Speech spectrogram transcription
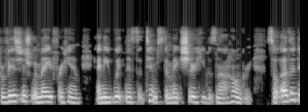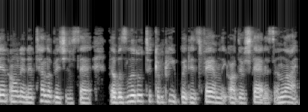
Provisions were made for him, and he witnessed attempts to make sure he was not hungry. So, other than owning a television set, there was little to compete with his family or their status in life.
